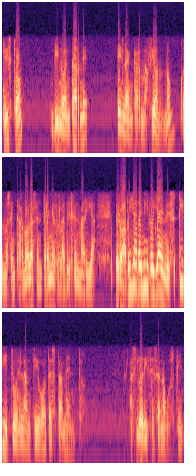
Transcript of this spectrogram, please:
Cristo vino en carne en la encarnación, ¿no? Cuando se encarnó en las entrañas de la Virgen María, pero había venido ya en espíritu en el Antiguo Testamento. Así lo dice San Agustín.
